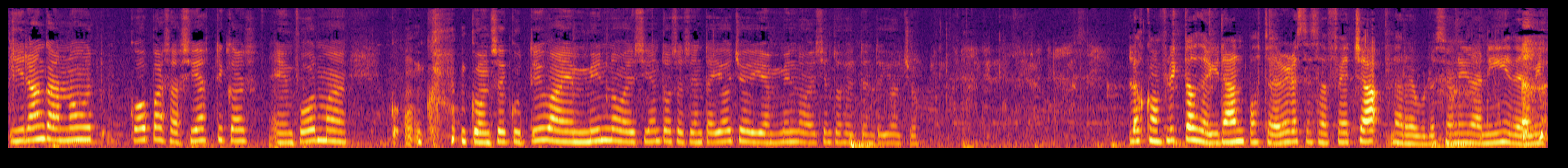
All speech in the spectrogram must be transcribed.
Irán ganó copas asiáticas en forma co- co- consecutiva en 1968 y en 1978. Los conflictos de Irán posteriores a esa fecha, la revolución iraní de, mil-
